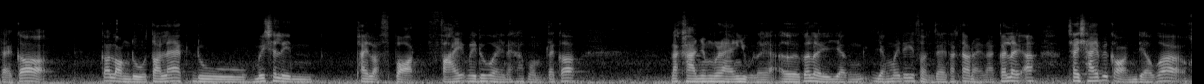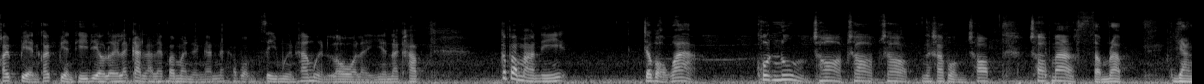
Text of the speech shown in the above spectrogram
แต่ก็ก็ลองดูตอนแรกดูมิชลิน Pilot Sport ไฟไว้ด้วยนะครับผมแต่ก็ราคายังแรงอยู่เลยอะ่ะเออก็เลยยังยังไม่ได้สนใจสักเท่าไหร่นะก็เลยอะใช้ใช้ไปก่อนเดี๋ยวก็ค่อยเปลี่ยนค่อยเปลี่ยนทีเดียวเลยแล้วกันอะไรประมาณอย่างนั้นนะครับผมสี่หมื่นห้าหมื่นโลอะไรอย่างเงี้ยนะครับก็ประมาณนี้จะบอกว่า โคตรนุ่มชอบชอบชอบนะครับผมชอบชอบมากสำหรับยาง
